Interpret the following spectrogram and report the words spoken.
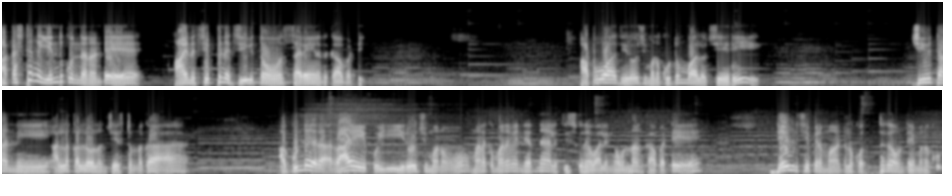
ఆ కష్టంగా ఎందుకు ఉందనంటే ఆయన చెప్పిన జీవితం సరైనది కాబట్టి. అపవాది ఈరోజు మన కుటుంబాల్లో చేరి జీవితాన్ని అల్లకల్లోలం చేస్తుండగా ఆ గుండె రా- రాయి అయిపోయి ఈరోజు మనం మనకు మనమే నిర్ణయాలు తీసుకునే వాళ్ళంగా ఉన్నాం కాబట్టి దేవుడు చెప్పిన మాటలు కొత్తగా ఉంటాయి మనకు.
